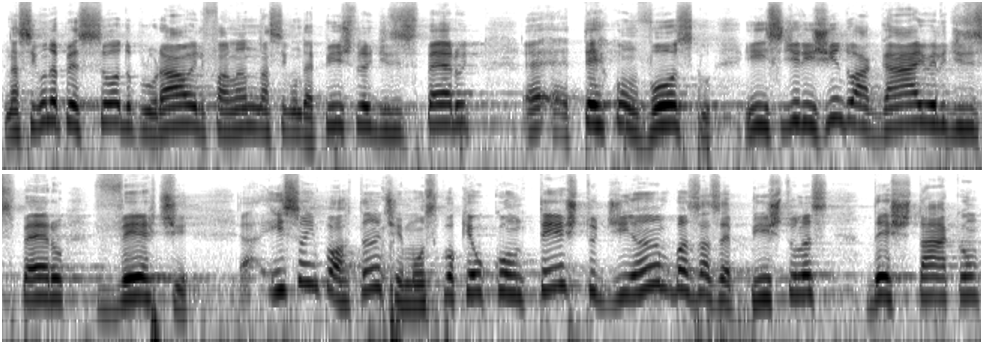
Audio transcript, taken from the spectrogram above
Na segunda pessoa do plural, ele falando na segunda epístola, ele diz: espero é, é ter convosco. E se dirigindo a Gaio, ele diz: espero ver-te. Isso é importante, irmãos, porque o contexto de ambas as epístolas destacam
